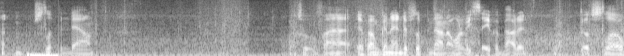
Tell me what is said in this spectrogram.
I'm slipping down. So if I if I'm gonna end up slipping down, I want to be safe about it. Go slow.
